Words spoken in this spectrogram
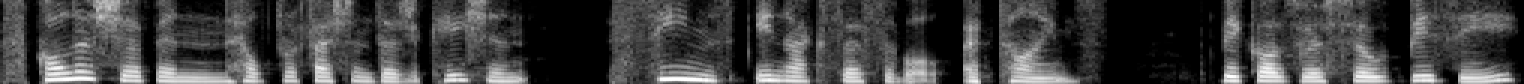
Scholarship in health professions education seems inaccessible at times because we're so busy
